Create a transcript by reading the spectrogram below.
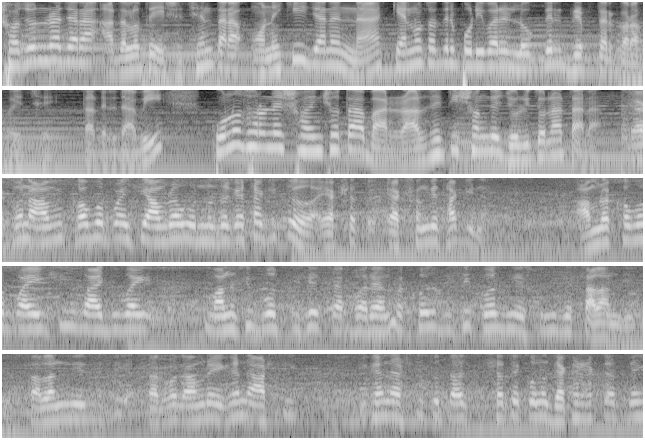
স্বজনরা যারা আদালতে এসেছেন, তারা অনেকেই জানেন না কেন তাদের পরিবারের লোকদের গ্রেপ্তার করা হয়েছে। তাদের দাবি, কোনো ধরনের সহিংসতা বা রাজনীতির সঙ্গে জড়িত না তারা। এখন আমি খবর পাইছি, আমরা অন্য জায়গায় থাকি তো, একসাথে, একসঙ্গে থাকি না। আমরা খবর পাইছি বাই দুবাই মানুষই বলতেছে, তারপরে আমরা খোঁজ দিছি, খোঁজ নিয়ে শুনি যে চালান দিতে চালান নিয়ে দিছি, তারপরে আমরা এখানে আসছি এখানে আসছি তো তার সাথে কোনো দেখা সাক্ষাৎ নেই,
